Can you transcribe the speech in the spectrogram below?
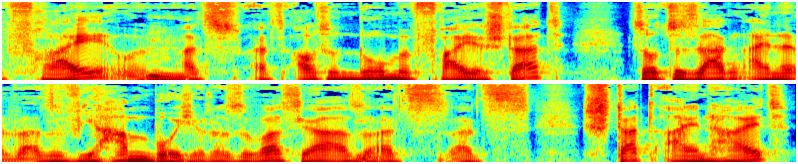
frei mhm. als als autonome freie Stadt sozusagen eine also wie Hamburg oder sowas ja also mhm. als als Stadteinheit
